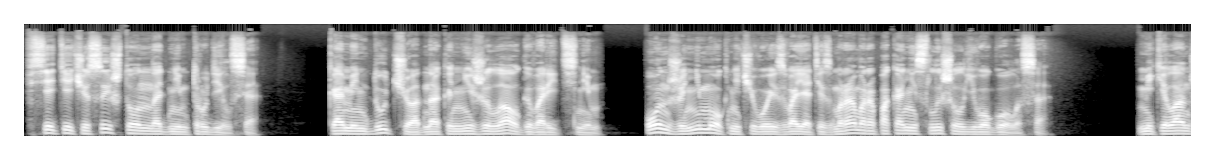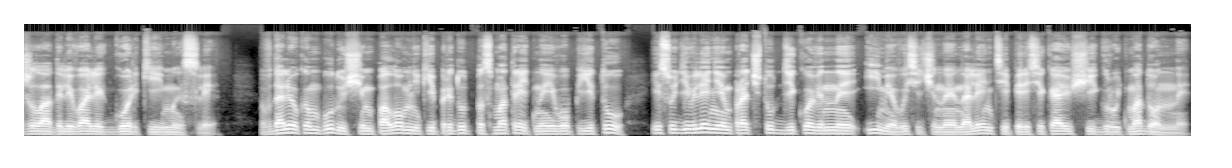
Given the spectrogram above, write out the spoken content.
Все те часы, что он над ним трудился. Камень Дуччо, однако, не желал говорить с ним. Он же не мог ничего изваять из мрамора, пока не слышал его голоса. Микеланджело одолевали горькие мысли. В далеком будущем паломники придут посмотреть на его пьету и с удивлением прочтут диковинное имя, высеченное на ленте, пересекающей грудь Мадонны.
